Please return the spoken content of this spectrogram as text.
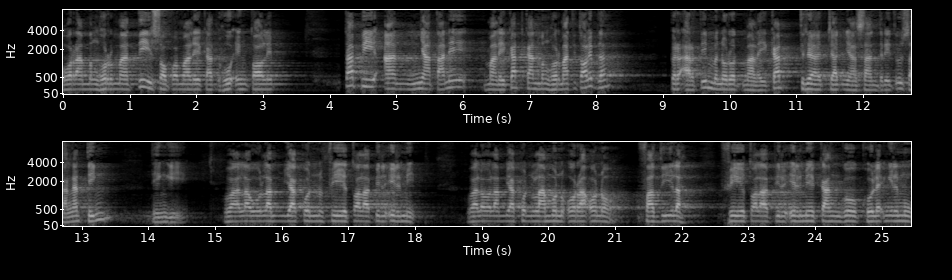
orang menghormati sapa malaikat hu ing talib tapi an nyatane malaikat kan menghormati talib dah. Berarti menurut malaikat derajatnya santri itu sangat ting, tinggi. Walau lam yakun fi talabil ilmi walau lam yakun lamun ora ono fadilah fi talabil ilmi kanggo golek ilmu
